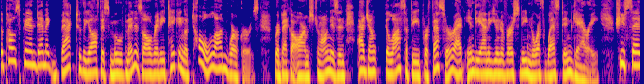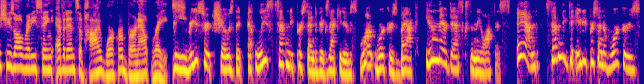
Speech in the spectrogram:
The post-pandemic back to the office movement is already taking a toll on workers. Rebecca Armstrong is an adjunct philosophy professor at Indiana University Northwest in Gary. She says she's already seeing evidence of high worker burnout rates. The research shows that at least 70% of executives want workers back in their desks in the office. And 70 to 80% of workers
